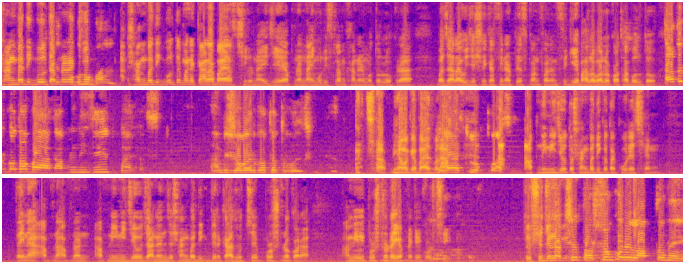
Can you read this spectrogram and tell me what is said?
সাংবাদিক বলতে আপনারা কি সাংবাদিক বলতে মানে কারা বায়াস ছিল না? এই যে আপনার নাইমুল ইসলাম খানের মতো লোকরা বা যারা ওই যে শেখ হাসিনার প্রেস কনফারেন্সে গিয়ে ভালো ভালো কথা বলতো। তাদের কথা বাদ আপনি নিজেই বায়াস আমি সবার কথা তো বলছি। আচ্ছা আপনি আমাকে বায়াস বলে বায়াস লোক তো আছে। আপনি নিজেও তো সাংবাদিকতা করেছেন। তাই না? আপনার আপনার আপনি নিজেও জানেন যে সাংবাদিকদের কাজ হচ্ছে প্রশ্ন করা। আমি ওই প্রশ্নটাই আপনাকে করছি। তো সেজন্য আমি প্রশ্ন করে লাভ তো নেই।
